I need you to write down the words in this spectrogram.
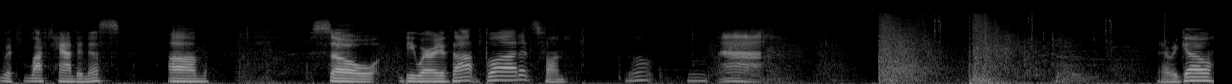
with left-handedness. Um, so be wary of that, but it's fun. Well, Ah. There we go.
